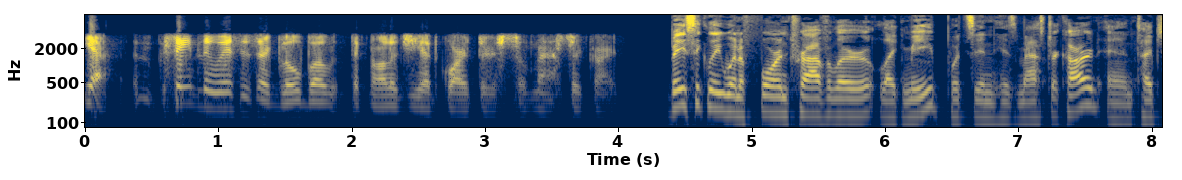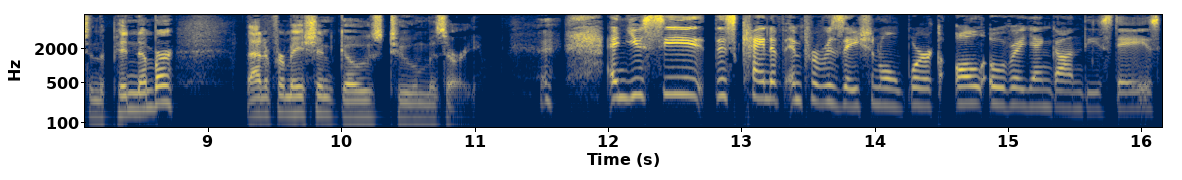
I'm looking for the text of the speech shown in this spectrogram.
Yeah. St. Louis is our global technology headquarters of MasterCard. Basically, when a foreign traveler like me puts in his MasterCard and types in the PIN number, that information goes to Missouri. and you see this kind of improvisational work all over Yangon these days.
